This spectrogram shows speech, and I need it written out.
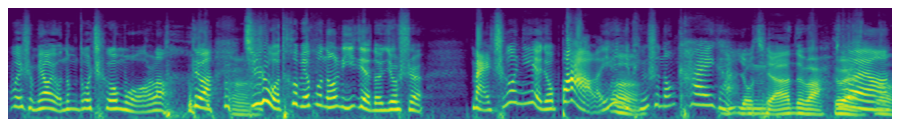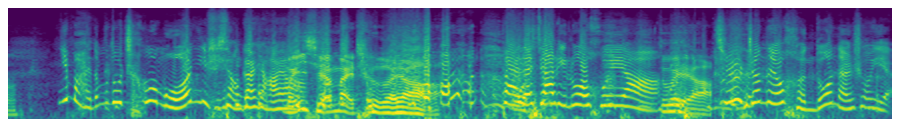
为什么要有那么多车模了，对吧？嗯其实我特别不能理解的就是，买车你也就罢了，因为你嗯平时能开开。有钱对吧？对啊，嗯你买那么多车模，你是想干啥呀？没钱买车呀，摆在家里落灰呀。对呀，其实真的有很多男生也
